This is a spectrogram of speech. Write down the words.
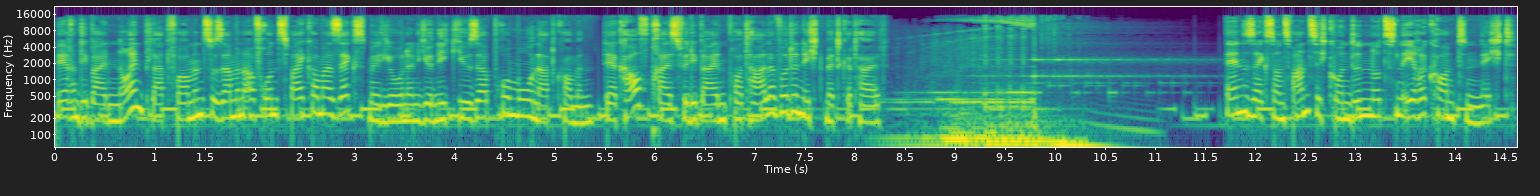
während die beiden neuen Plattformen zusammen auf rund 2,6 Millionen Unique User pro Monat kommen. Der Kaufpreis für die beiden Portale wurde nicht mitgeteilt. N26-Kunden nutzen ihre Konten nicht.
